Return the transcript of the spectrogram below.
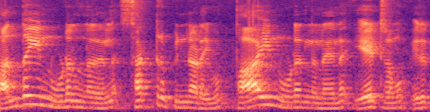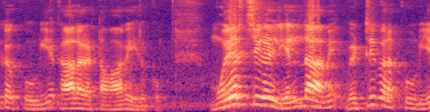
தந்தையின் உடல்நிலையில் சற்று பின்னடைவும் தாயின் உடல்நிலையில் ஏற்றமும் இருக்கக்கூடிய காலகட்டமாக இருக்கும். முயற்சிகள் எல்லாமே வெற்றி பெறக்கூடிய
